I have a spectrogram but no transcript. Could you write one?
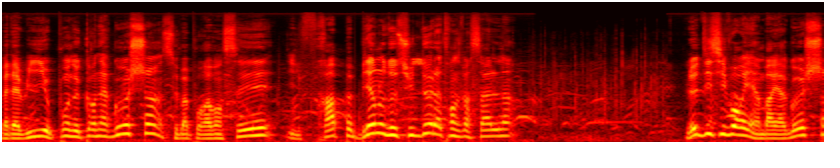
Badawi au point de corner gauche, se bat pour avancer, il frappe bien au-dessus de la transversale. Le 10 ivoirien, barrière gauche.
